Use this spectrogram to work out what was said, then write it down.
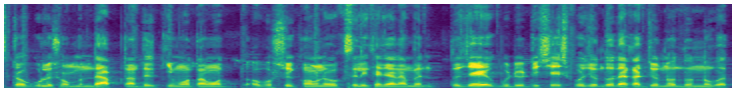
স্টকগুলো সম্বন্ধে আপনাদের কি মতামত অবশ্যই কমেন্ট বক্সে লিখে জানাবেন। তো যাই হোক, ভিডিওটি শেষ পর্যন্ত দেখার জন্য ধন্যবাদ।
